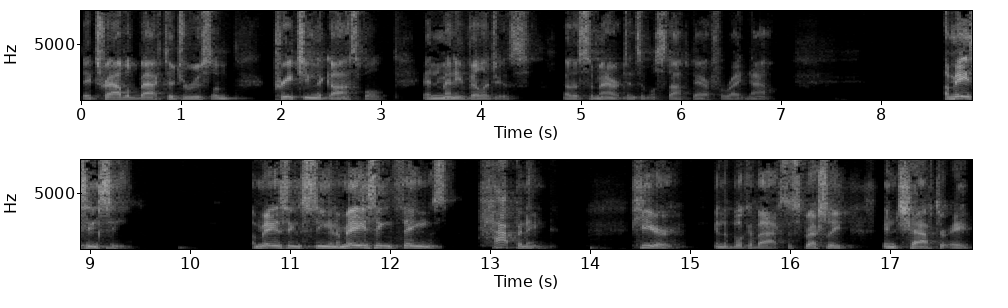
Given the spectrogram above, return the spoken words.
they traveled back to Jerusalem, preaching the gospel in many villages of the Samaritans. And we'll stop there for right now. Amazing scene. Amazing scene. Amazing things happening here in the book of Acts, especially in chapter 8.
